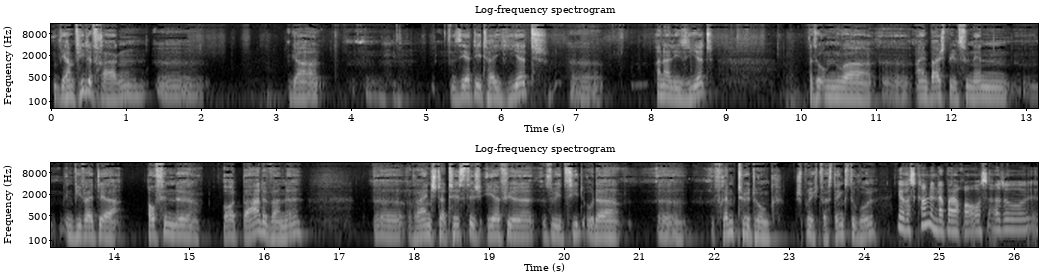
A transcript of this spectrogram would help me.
Wir haben viele Fragen, äh, ja, sehr detailliert äh, analysiert. Also um nur äh, ein Beispiel zu nennen, inwieweit der Auffindeort Badewanne äh, rein statistisch eher für Suizid oder äh, Fremdtötung spricht. Was denkst du wohl? Ja, was kam denn dabei raus? Also äh,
